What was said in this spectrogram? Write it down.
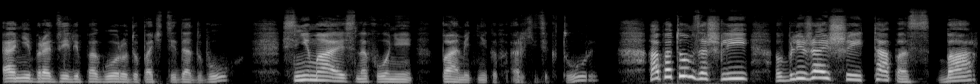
Они бродили по городу почти до двух, снимаясь на фоне памятников архитектуры, а потом зашли в ближайший тапас-бар,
